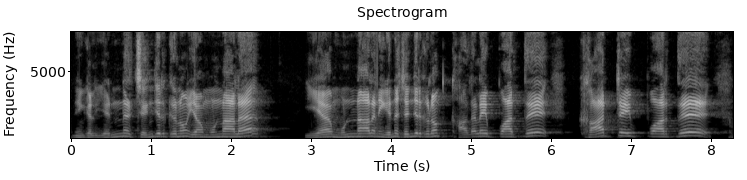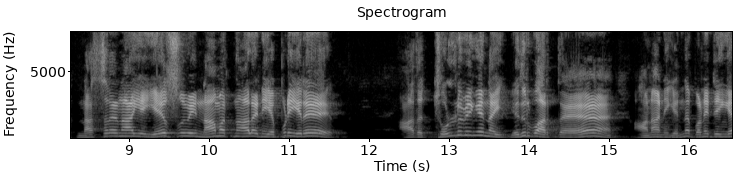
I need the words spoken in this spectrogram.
நீங்கள் என்ன செஞ்சிருக்கணும் என் முன்னால்? என் முன்னால் நீங்கள் என்ன செஞ்சிருக்கணும்? கடலை பார்த்து காற்றை பார்த்து நசரனாகிய இயேசுவின் நாமத்தினால நீ எப்படி இரு? அதை சொல்லுவீங்க நான் எதிர்பார்த்தேன். ஆனால் நீங்கள் என்ன பண்ணிட்டீங்க?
